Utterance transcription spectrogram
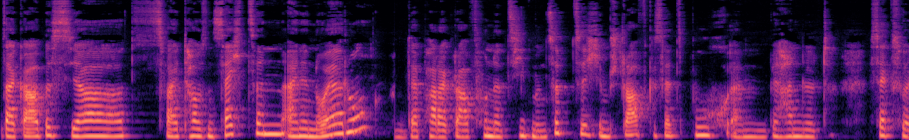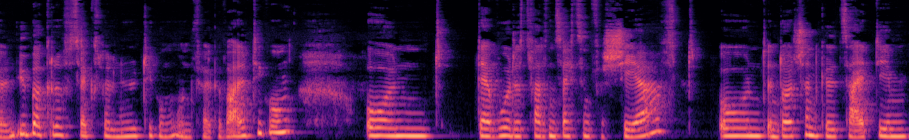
Da gab es ja 2016 eine Neuerung. Der Paragraph 177 im Strafgesetzbuch ähm, behandelt sexuellen Übergriff, sexuelle Nötigung und Vergewaltigung. Und der wurde 2016 verschärft und in Deutschland gilt seitdem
